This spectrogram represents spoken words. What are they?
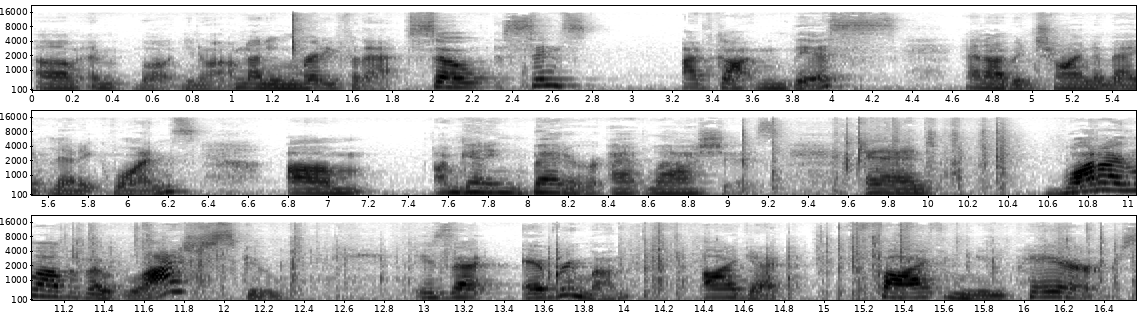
Um, and well, you know, I'm not even ready for that. So since I've gotten this and I've been trying the magnetic ones, um, I'm getting better at lashes. And what I love about Lash Scoop is that every month I get five new pairs.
